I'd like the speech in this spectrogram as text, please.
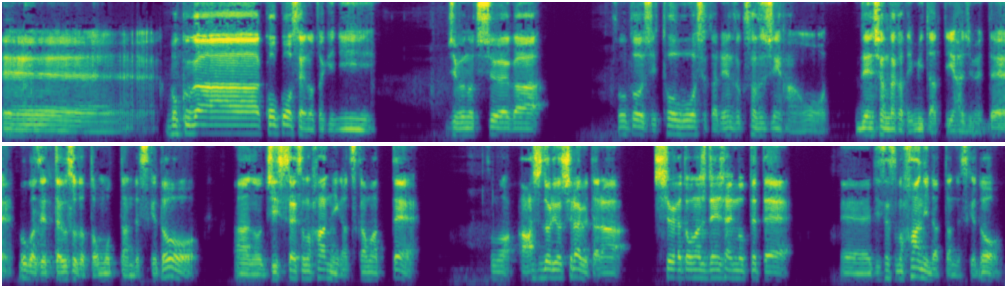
えー、僕が高校生の時に、自分の父親が、その当時逃亡してた連続殺人犯を電車の中で見たって言い始めて、僕は絶対嘘だと思ったんですけど、あの、実際その犯人が捕まって、その足取りを調べたら、父親と同じ電車に乗ってて、えー実際その犯人だったんですけど、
